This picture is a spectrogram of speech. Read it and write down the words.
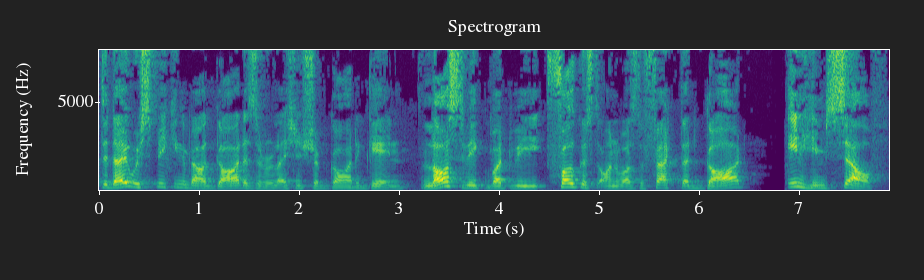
Today we're speaking about God as a relationship God again. Last week, what we focused on was the fact that God in Himself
